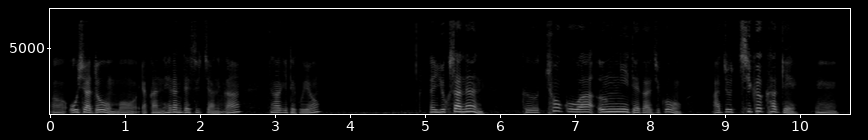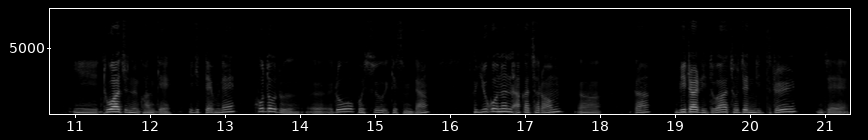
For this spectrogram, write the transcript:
어, 오샤도 뭐 약간 해당될 수 있지 않을까 생각이 되고요. 육사는 그 초구와 응이 돼가지고 아주 지극하게 예, 이 도와주는 관계 이기 때문에 호도르로 볼 수 있겠습니다. 유고는 아까처럼 어, 그러니까 미라리드와 조젠 리드를 이제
